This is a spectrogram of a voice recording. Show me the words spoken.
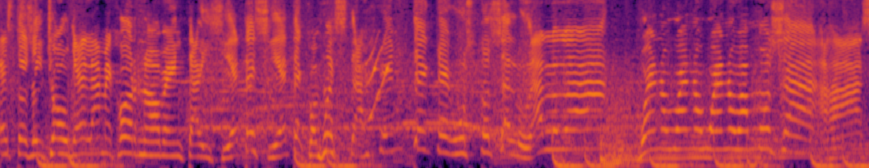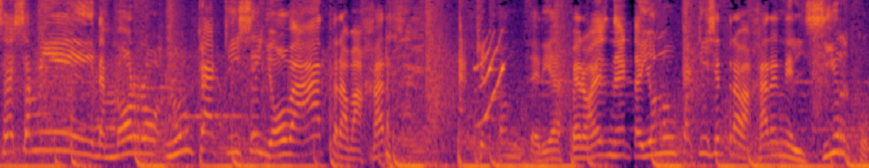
Esto es el show de la mejor 977. ¿Cómo está, gente? Qué gusto saludarlos. Bueno, bueno, bueno, vamos a. a Sesame de morro. Nunca quise yo, va a trabajar. Qué tontería. Pero es neta, yo nunca quise trabajar en el circo.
